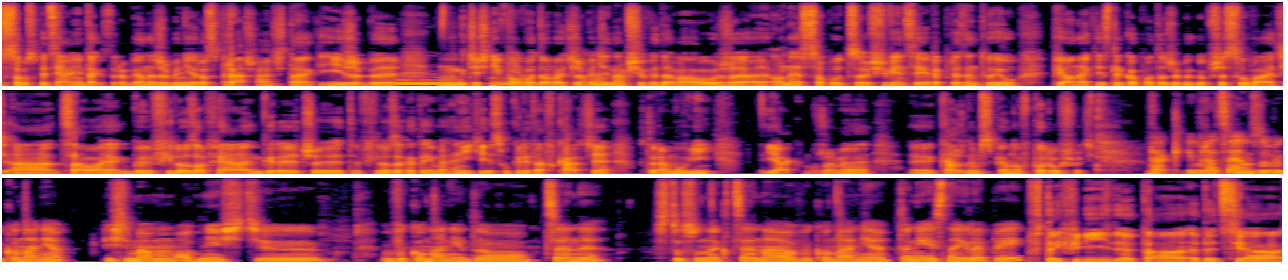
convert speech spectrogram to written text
są specjalnie tak zrobione, żeby nie rozpraszać tak? I żeby mm, gdzieś nie powodować, że będzie nam się wydawało, że one sobą coś więcej reprezentują. Pionek jest tylko po to, żeby go przesuwać, a cała jakby filozofia gry, czy filozofia tej mechaniki jest ukryta w karcie, która mówi, jak możemy e, każdym z pionów poruszyć. Tak, i wracając do wykonania, jeśli mam odnieść y, wykonanie do ceny, stosunek cena-wykonanie, to nie jest najlepiej. W tej chwili e, ta edycja,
